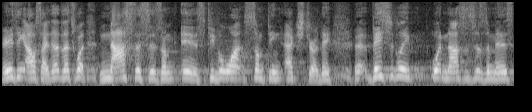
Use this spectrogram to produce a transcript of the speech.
anything outside? That, that's what Gnosticism is. People want something extra. They, basically, what Gnosticism is,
